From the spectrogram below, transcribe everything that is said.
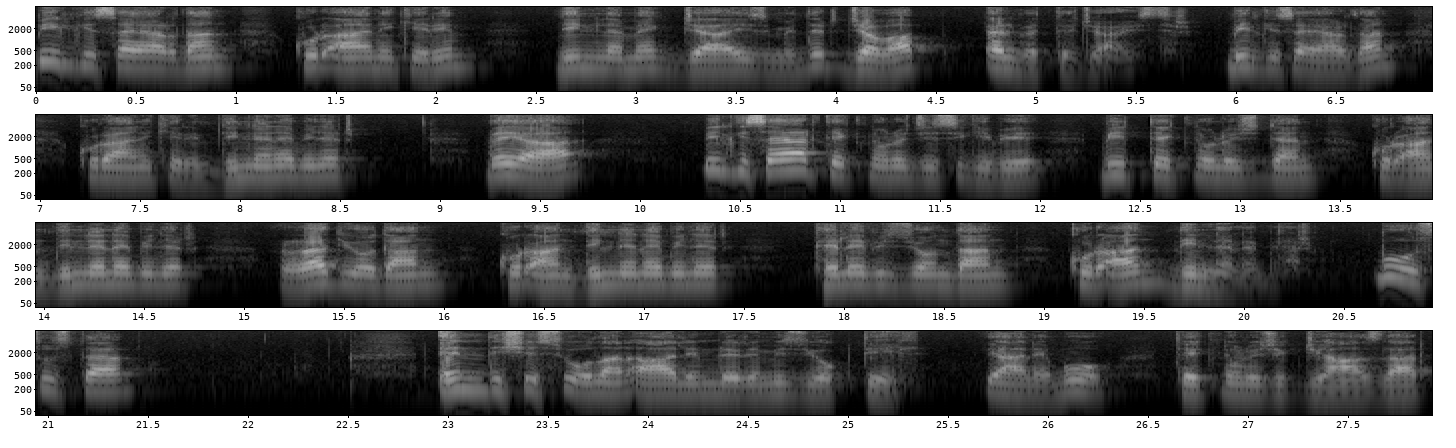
bilgisayardan Kur'an-ı Kerim dinlemek caiz midir? Cevap elbette caizdir. Bilgisayardan Kur'an-ı Kerim dinlenebilir veya bilgisayar teknolojisi gibi bir teknolojiden Kur'an dinlenebilir, radyodan Kur'an dinlenebilir, televizyondan Kur'an dinlenebilir. Bu hususta endişesi olan alimlerimiz yok değil. Yani bu teknolojik cihazlar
